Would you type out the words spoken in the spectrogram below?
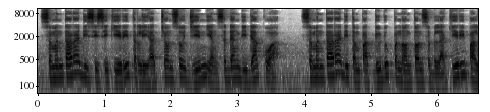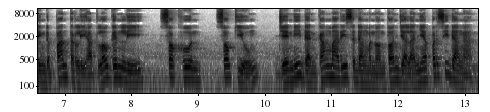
Sementara di sisi kiri terlihat Chon So Jin yang sedang didakwa. Sementara di tempat duduk penonton sebelah kiri paling depan terlihat Logan Lee, Sok Hun, Sok Yung, Jenny dan Kang Mari sedang menonton jalannya persidangan.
